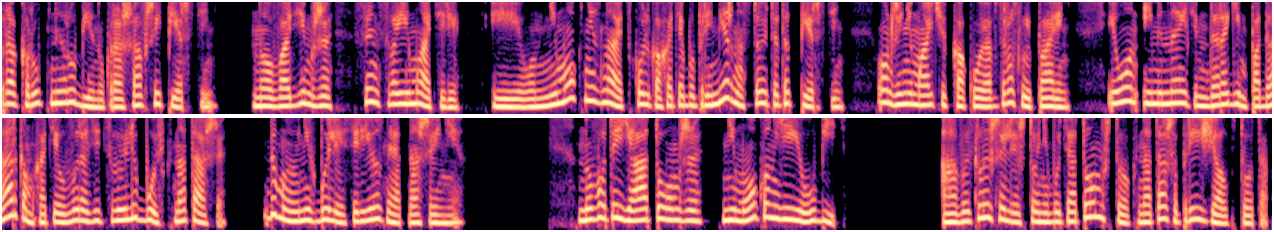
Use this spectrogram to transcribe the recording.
про крупный рубин, украшавший перстень. Но Вадим же сын своей матери, и он не мог не знать, сколько хотя бы примерно стоит этот перстень. Он же не мальчик какой, а взрослый парень. И он именно этим дорогим подарком хотел выразить свою любовь к Наташе. Думаю, у них были серьезные отношения. Но ну вот и я о том же. Не мог он ее убить. А вы слышали что-нибудь о том, что к Наташе приезжал кто-то?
